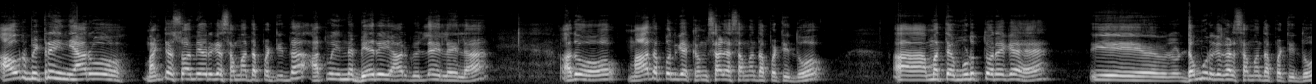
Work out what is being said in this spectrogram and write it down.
ಅವ್ರು ಬಿಟ್ಟರೆ ಇನ್ಯಾರು ಮಂಟೆ ಸ್ವಾಮಿಯವರಿಗೆ ಸಂಬಂಧಪಟ್ಟಿದ್ದ ಅಥವಾ ಇನ್ನು ಬೇರೆ ಯಾರಿಗೂ ಇಲ್ಲ ಇಲ್ಲ ಇಲ್ಲ. ಅದು ಮಾದಪ್ಪನಿಗೆ ಕಂಸಾಳೆ ಸಂಬಂಧಪಟ್ಟಿದ್ದು ಮತ್ತು ಮುಡುಕ್ತೊರೆಗೆ ಈ ಡಮ್ಮುರ್ಗಗಳು ಸಂಬಂಧಪಟ್ಟಿದ್ದು.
